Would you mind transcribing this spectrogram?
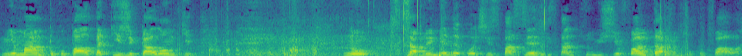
мне мама покупала такие же колонки, ну, современные очень с подсветкой с танцующим фонтаном покупала.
